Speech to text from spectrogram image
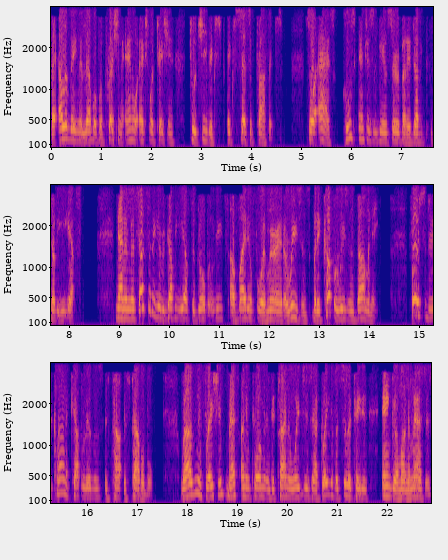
by elevating the level of oppression and or exploitation to achieve ex, excessive profits. So I ask, whose interest is being served by the WEF? Now, the necessity of the WEF to global elites are vital for a myriad of reasons, but a couple of reasons dominate. First, the decline of capitalism is, pal- is palpable. Rising inflation, mass unemployment, and declining wages have greatly facilitated anger among the masses.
